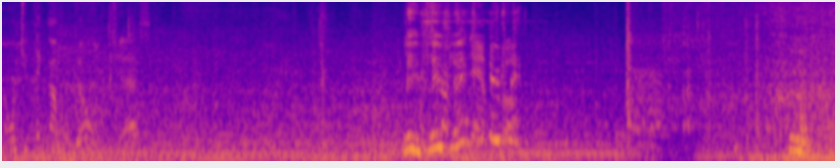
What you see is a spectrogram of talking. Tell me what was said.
Now, what you think I'm doing, Jess? leave, leave, leave, leave, leave.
